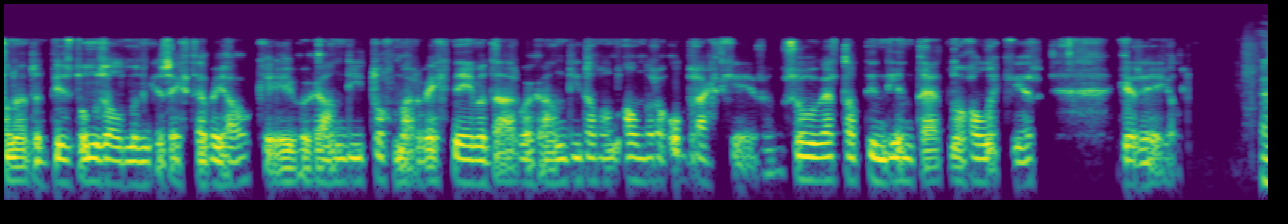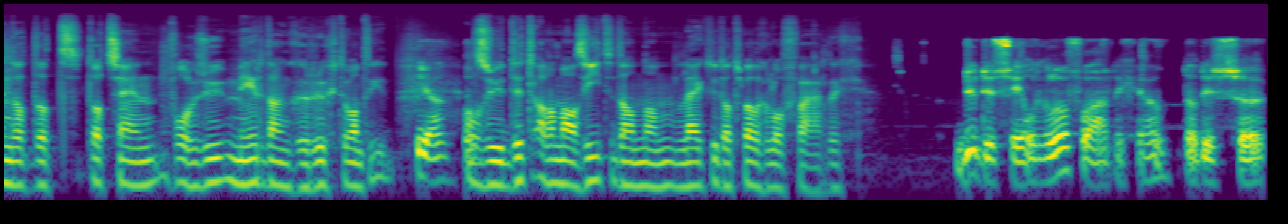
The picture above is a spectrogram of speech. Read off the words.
vanuit het bisdom zal men gezegd hebben, ja oké, we gaan die toch maar wegnemen daar, we gaan die dan een andere opdracht geven. Zo werd dat in die tijd nogal een keer geregeld. En dat, dat, dat zijn volgens u meer dan geruchten, want ja. als u dit allemaal ziet, dan, dan lijkt u dat wel geloofwaardig. Dit is heel geloofwaardig, ja. Dat is, uh,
